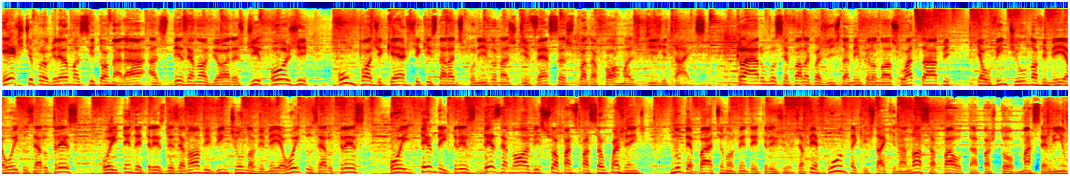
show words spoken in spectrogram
Este programa se tornará às 19 horas de hoje um podcast que estará disponível nas diversas plataformas digitais. Claro, você fala com a gente também pelo nosso WhatsApp, que é o 21 96803 8319 21 96803 8319. Sua participação com a gente no debate 93 de hoje. A pergunta que está aqui na nossa pauta, pastor Marcelinho,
